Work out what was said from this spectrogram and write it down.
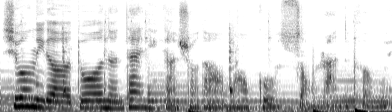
希望你的耳朵能带你感受到毛骨悚然的氛围。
